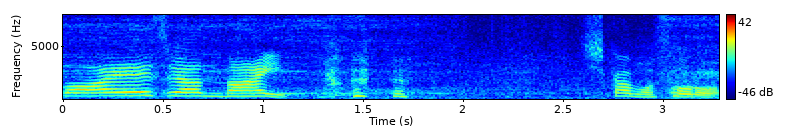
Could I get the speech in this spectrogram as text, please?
前じゃない。しかもソロ。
